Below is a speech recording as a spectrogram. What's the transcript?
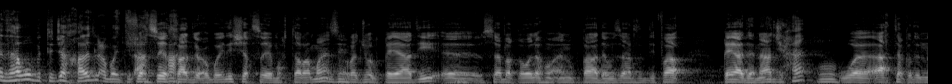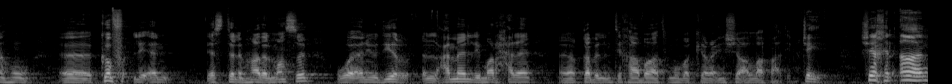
اذهبوا باتجاه خالد العبيدي شخصية خالد العبيدي شخصية محترمة زين. رجل قيادي آه سبق وله أن قاد وزارة الدفاع قيادة ناجحة م. وأعتقد أنه آه كفء لأن يستلم هذا المنصب وأن يدير العمل لمرحلة آه قبل انتخابات مبكرة إن شاء الله قادمة جيد شيخ الآن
